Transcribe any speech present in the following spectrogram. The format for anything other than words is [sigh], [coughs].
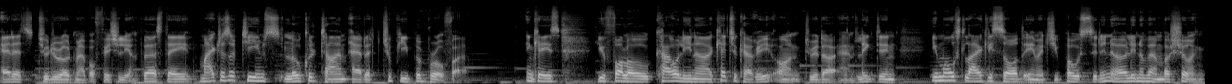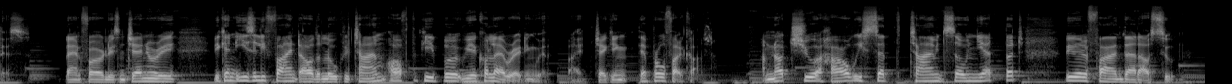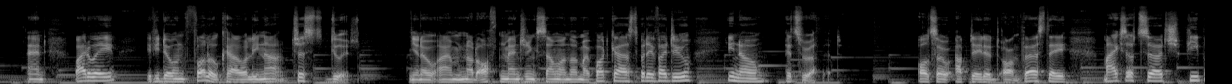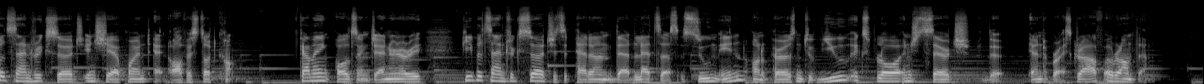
Added to the roadmap officially on Thursday, Microsoft Teams local time added to people profile. In case you follow Karoliina Kettukari on Twitter and LinkedIn, you most likely saw the image she posted in early November showing this. Planned for release in January, we can easily find out the local time of the people we are collaborating with by checking their profile card. I'm not sure how we set the time zone yet, but we will find that out soon. And by the way, if you don't follow Carolina, just do it. You know, I'm not often mentioning someone on my podcast, but if I do, you know, it's worth it. Also updated on Thursday, Microsoft Search People Centric Search in SharePoint and Office.com. Coming also in January, people centric search is a pattern that lets us zoom in on a person to view, explore, and search the enterprise graph around them.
